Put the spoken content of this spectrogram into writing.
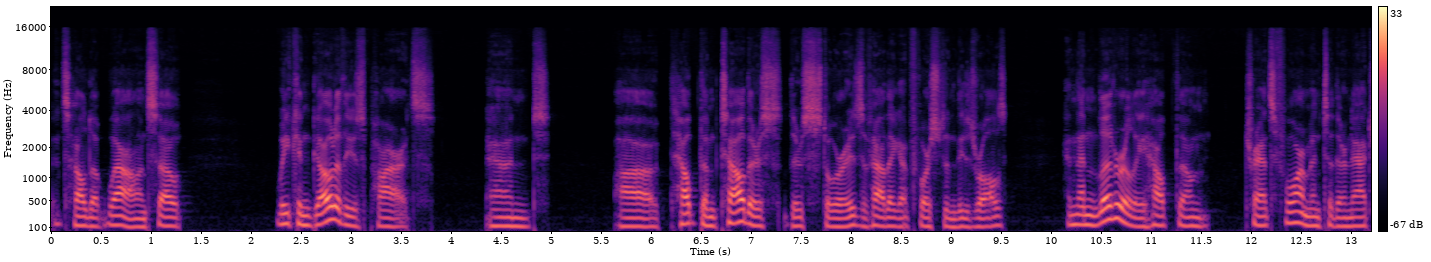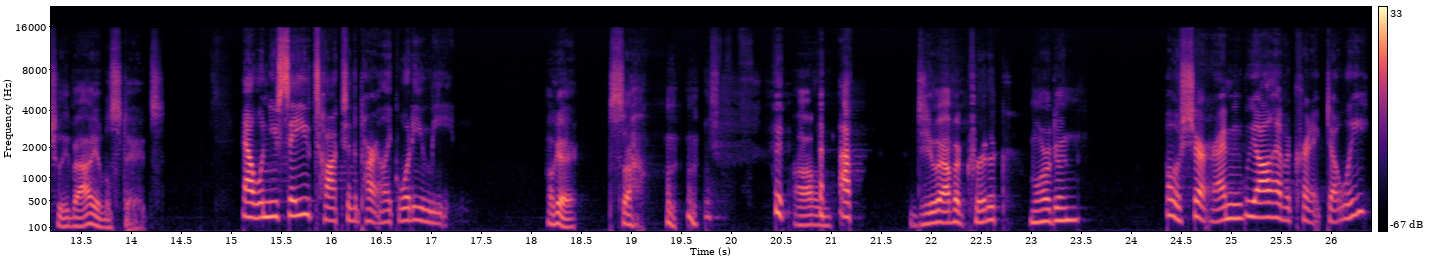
it's held up well. And so we can go to these parts and uh, help them tell their their stories of how they got forced into these roles, and then literally help them transform into their naturally valuable states. Now, when you say you talk to the part, like, what do you mean? Okay, so um, do you have a critic, Morgan? Oh, sure. I mean, we all have a critic, don't we?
